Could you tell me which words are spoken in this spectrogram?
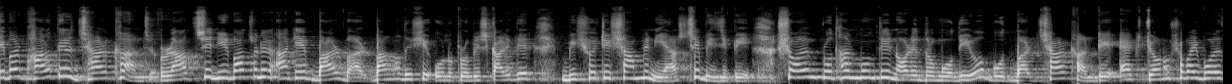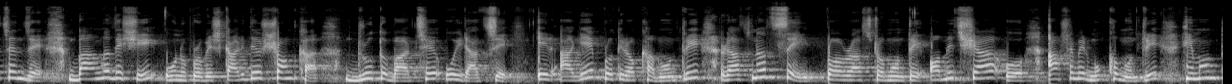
এবার ভারতের ঝাড়খণ্ড রাজ্যে নির্বাচনের আগে বারবার বাংলাদেশি অনুপ্রবেশকারীদের বিষয়টি সামনে নিয়ে আসছে বিজেপি। স্বয়ং প্রধানমন্ত্রী নরেন্দ্র মোদীও বুধবার ঝাড়খণ্ডে এক জনসভায় বলেছেন যে বাংলাদেশি অনুপ্রবেশকারীদের সংখ্যা দ্রুত বাড়ছে ওই রাজ্যে। এর আগে প্রতিরক্ষা মন্ত্রী রাজনাথ সিং, পররাষ্ট্রমন্ত্রী অমিত শাহ ও আসামের মুখ্যমন্ত্রী হিমন্ত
